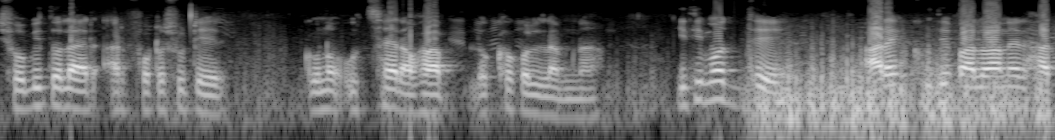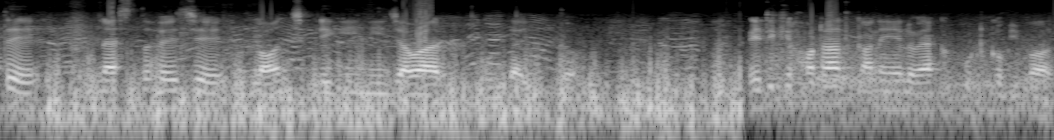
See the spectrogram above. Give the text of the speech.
ছবি তোলার আর ফটোশ্যুটের কোনো উৎসাহের অভাব লক্ষ্য করলাম না। ইতিমধ্যে আরেক খুদে পালোয়ানের হাতে ন্যস্ত হয়েছে লঞ্চ এগিয়ে নিয়ে যাওয়ার দায়িত্ব। এদিকে হঠাৎ কানে এলো এক উটকো বিপদ।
